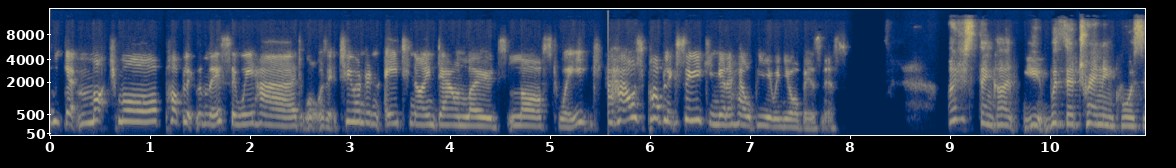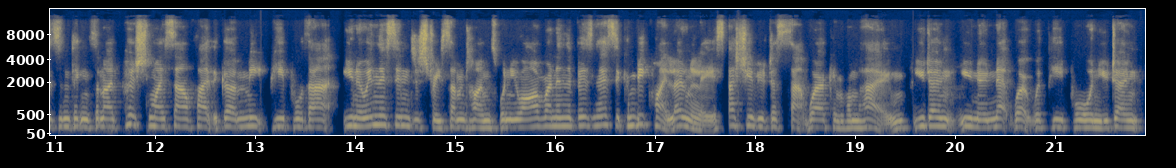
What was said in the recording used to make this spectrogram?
we get much more public than this. So we had, what was it, 289 downloads last week. How's public speaking going to help you in your business? I just think I, you, with the training courses and things, and I pushed myself out to go and meet people that, you know, in this industry, sometimes when you are running the business, it can be quite lonely, especially if you're just sat working from home. You don't, you know, network with people and you don't,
